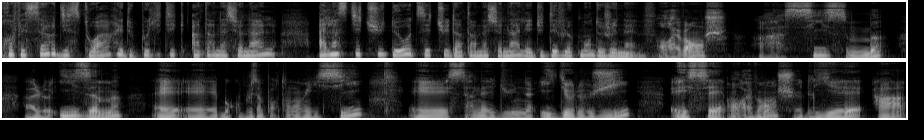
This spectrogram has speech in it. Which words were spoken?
professeur d'histoire et de politique internationale à l'Institut de hautes études internationales et du développement de Genève. En revanche, racisme, euh, le isme est, beaucoup plus important ici et ça naît d'une idéologie et c'est en revanche lié à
